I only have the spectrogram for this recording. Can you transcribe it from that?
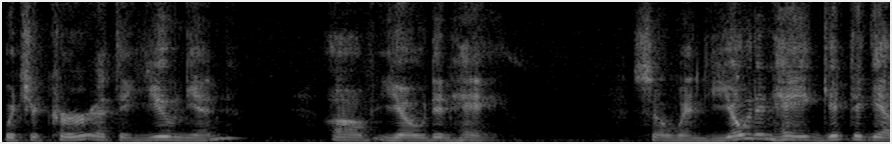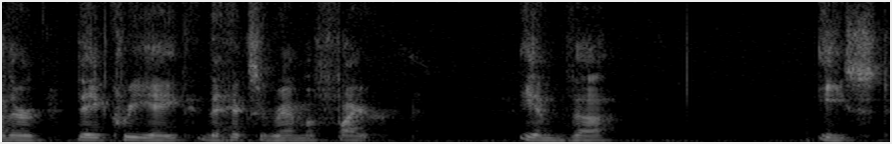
which occur at the union of Yod and Hay. So when Yod and Hay get together, they create the hexagram of fire in the east.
